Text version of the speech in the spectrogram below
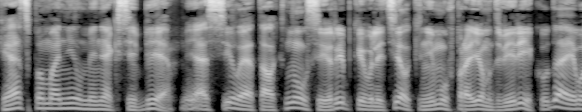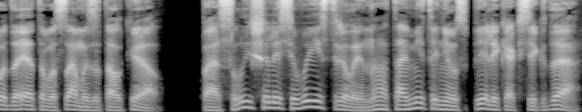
Кац поманил меня к себе, я силой оттолкнулся и рыбкой влетел к нему в проем двери, куда его до этого сам и затолкал. Послышались выстрелы, но атомиты не успели, как всегда.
